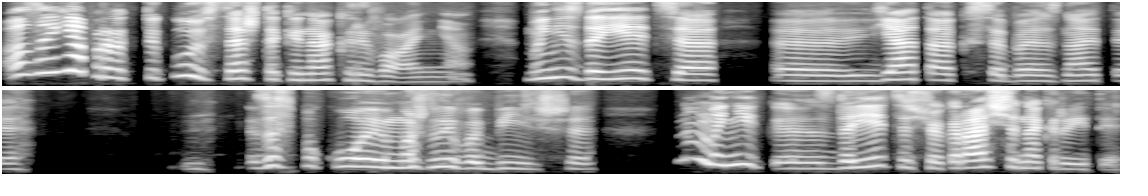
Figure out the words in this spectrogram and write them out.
Але я практикую все ж таки накривання. Мені здається, е, я так себе, знаєте, заспокою, можливо, більше. Ну, мені е, здається, що краще накрити.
